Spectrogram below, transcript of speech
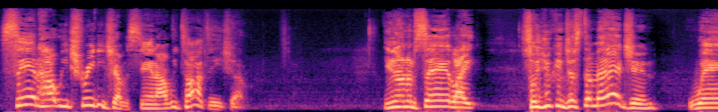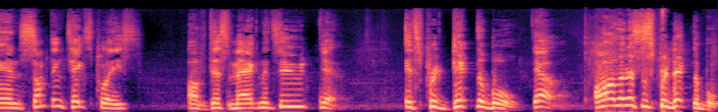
seeing how we treat each other, seeing how we talk to each other. You know what I'm saying? Like, so you can just imagine when something takes place of this magnitude, Yeah. it's predictable. Yeah. All of this is predictable.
